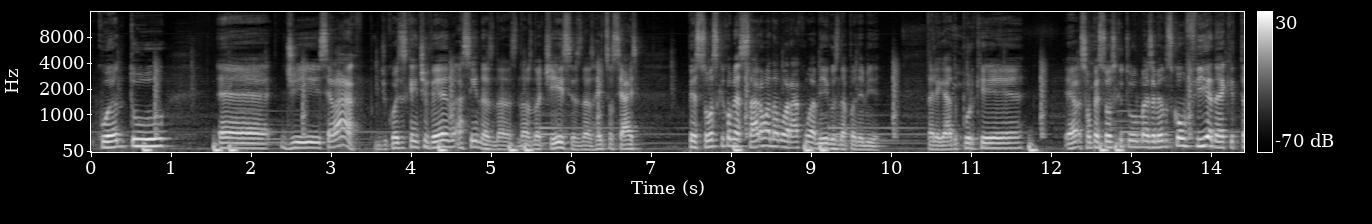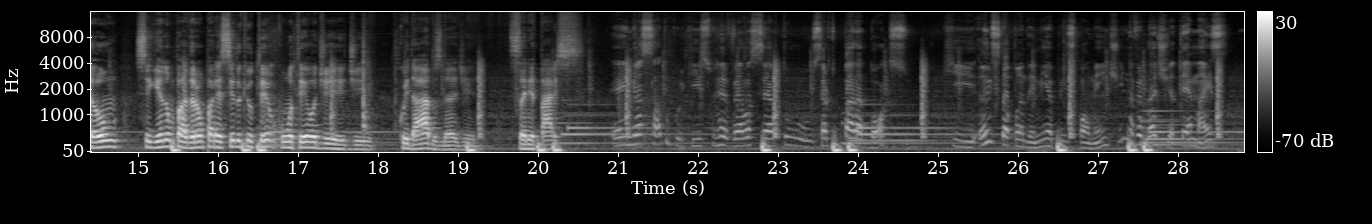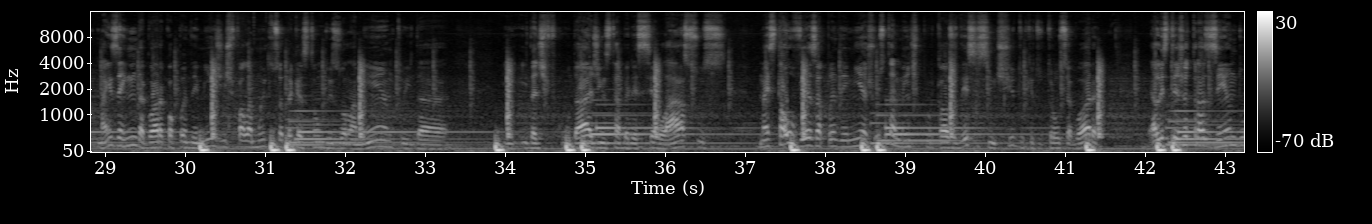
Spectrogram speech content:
quanto é, de, sei lá, de coisas que a gente vê assim nas, nas, nas notícias, nas redes sociais. Pessoas que começaram a namorar com amigos na pandemia, tá ligado? Porque é, são pessoas que tu mais ou menos confia, né? Que estão seguindo um padrão parecido que o teu, com o teu de, de cuidados, né? De sanitários. É engraçado porque isso revela certo, certo paradoxo que antes da pandemia principalmente, e na verdade até mais, mais ainda agora com a pandemia, a gente fala muito sobre a questão do isolamento e da, e, e da dificuldade em estabelecer laços, mas talvez a pandemia, justamente por causa desse sentido que tu trouxe agora, ela esteja trazendo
